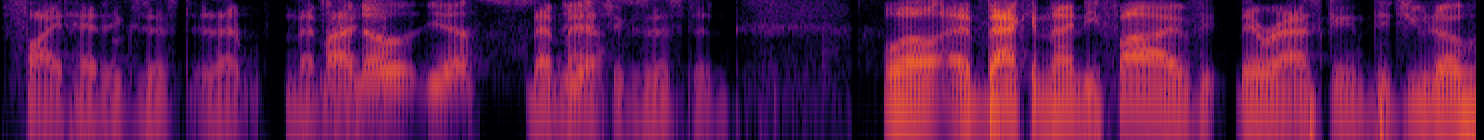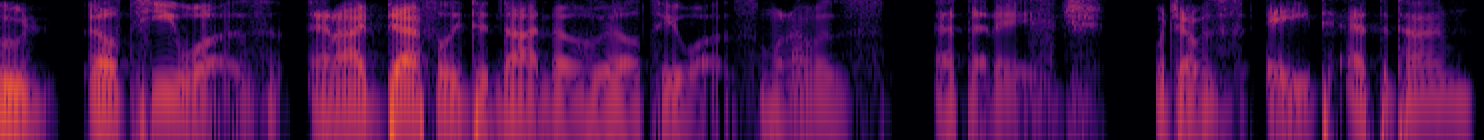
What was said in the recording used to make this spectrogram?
fight had existed. That that match, I know. Yes. that match yes. existed. Well, uh, back in '95, they were asking, "Did you know who LT was?" And I definitely did not know who LT was when I was at that age, which I was eight at the time.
